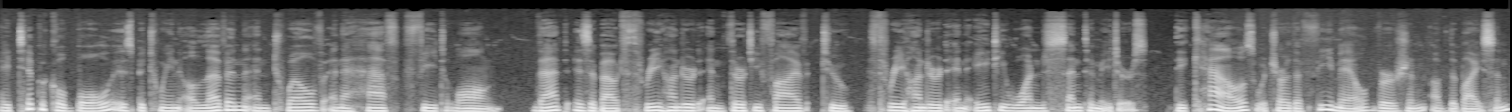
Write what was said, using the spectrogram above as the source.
A typical bull is between 11 and 12 and a half feet long. That is about 335 to 381 centimeters. The cows, which are the female version of the bison,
